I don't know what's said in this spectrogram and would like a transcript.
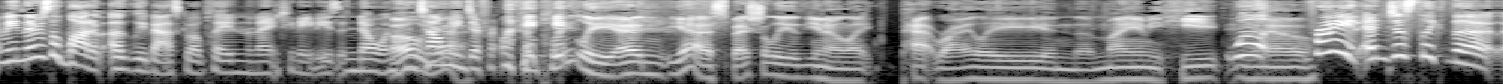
I mean, there's a lot of ugly basketball played in the 1980s, and no one can Oh, tell yeah. me differently. Completely. And yeah, especially, you know, like Pat Riley and the Miami Heat, Well, you know. right, and just like the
